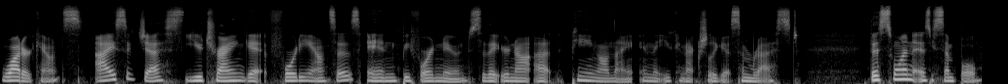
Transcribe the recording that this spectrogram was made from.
Water counts. I suggest you try and get 40 ounces in before noon so that you're not up peeing all night and that you can actually get some rest. This one is simple.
